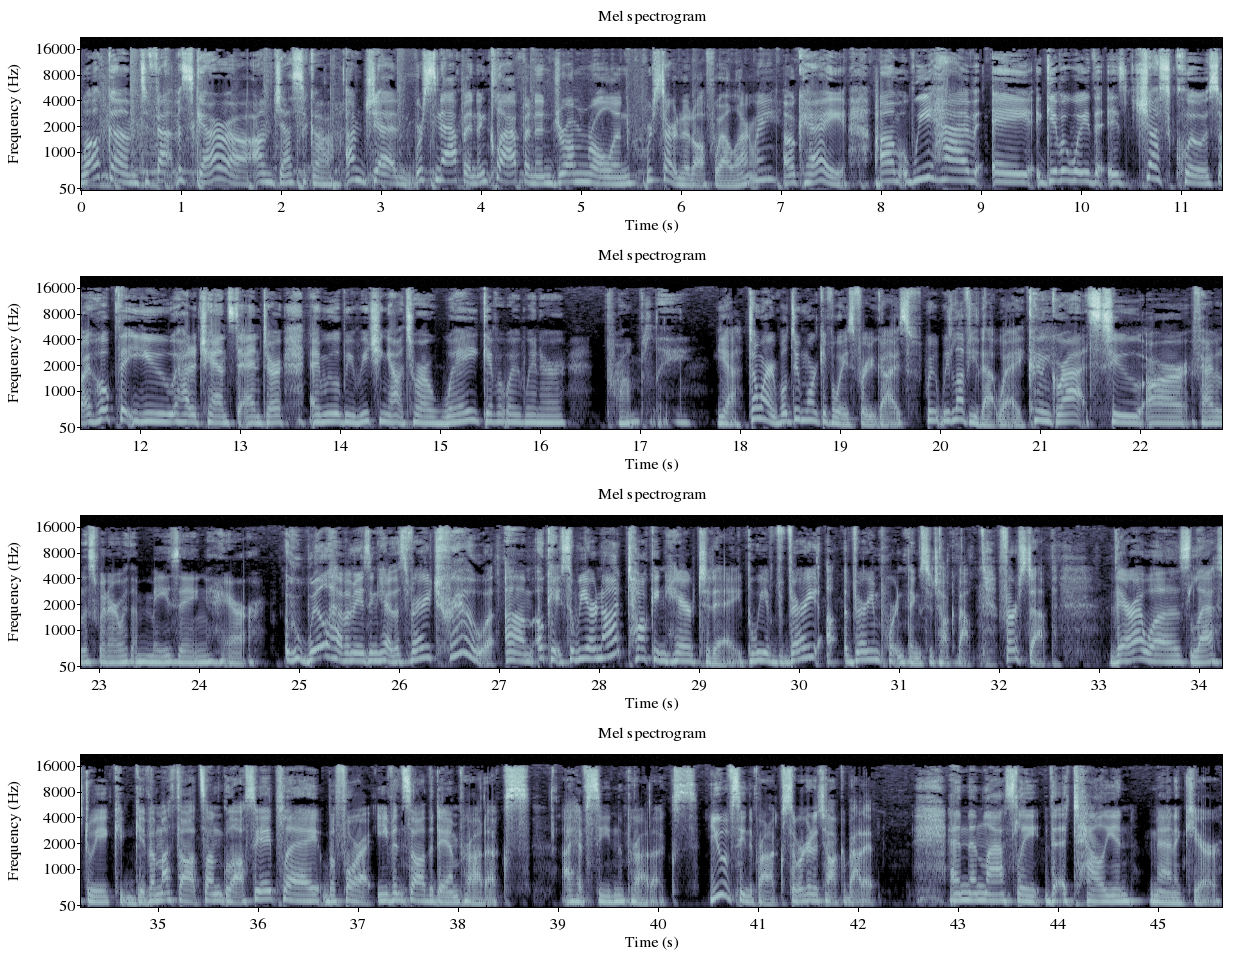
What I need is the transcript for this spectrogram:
Welcome to Fat Mascara. I'm Jessica. I'm Jen. We're snapping and clapping and drum rolling. We're starting it off well, aren't we? Okay. Um, we have a giveaway that is just closed, so I hope that you had a chance to enter, and we will be reaching out to our way giveaway winner promptly. Yeah, don't worry. We'll do more giveaways for you guys. We, we love you that way. Congrats to our fabulous winner with amazing hair. Who will have amazing hair? That's very true. Um, okay, so we are not talking hair today, but we have very, uh, very important things to talk about. First up, there I was last week giving my thoughts on Glossier Play before I even saw the damn products. I have seen the products. You have seen the products, so we're going to talk about it. And then lastly, the Italian manicure.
